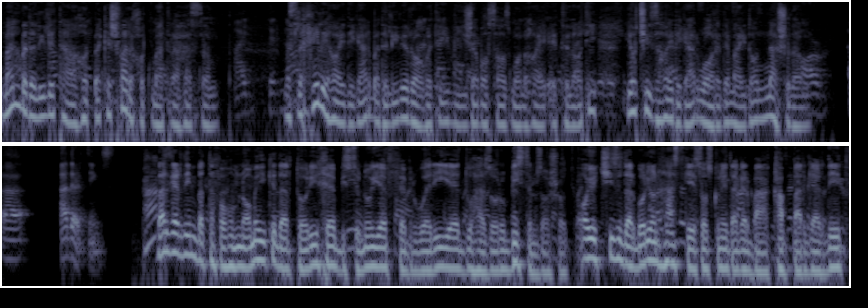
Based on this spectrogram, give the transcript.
من به دلیل تعهد به کشور خود مطرح هستم. مثل خیلی های دیگر به دلیل رابطه ویژه با سازمان های اطلاعاتی یا چیزهای دیگر وارد میدان نشدم. برگردیم به تفاهم نامه ای که در تاریخ 29 فبروری 2020 امضا شد آیا چیزی درباره آن هست که احساس کنید اگر به عقب برگردید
